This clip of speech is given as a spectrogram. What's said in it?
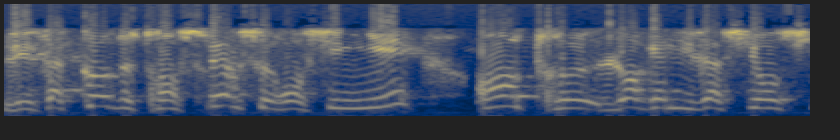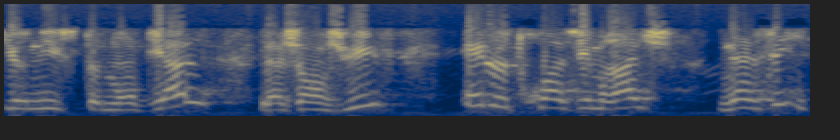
les accords de transfert seront signés entre l'organisation sioniste mondiale, l'agent juif, et le Troisième Reich nazi.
